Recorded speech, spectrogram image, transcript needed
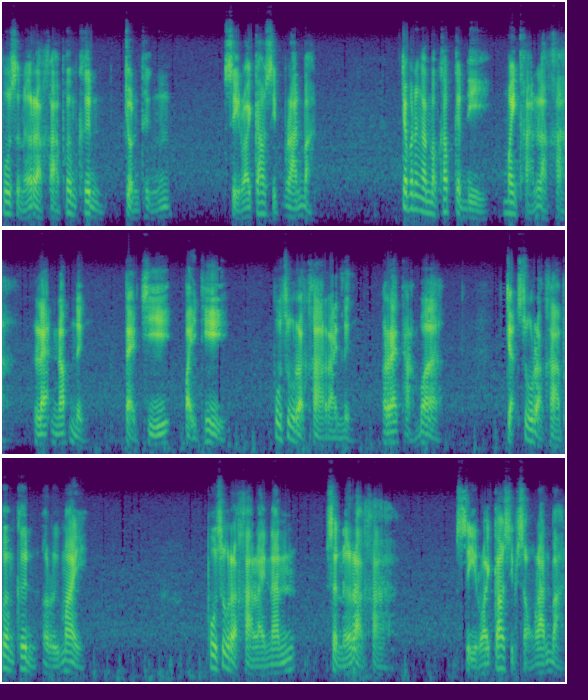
ผู้เสนอราคาเพิ่มขึ้นจนถึง 490 ล้านบาท เจ้าพนักงานบังคับคดี ไม่ขานราคาและนับหนึ่ง แต่ชี้ไปที่ผู้สู้ราคารายหนึ่ง และถามว่า จะสู้ราคาเพิ่มขึ้นหรือไม่ ผู้สู้ราคารายนั้นเสนอราคา 492 ล้านบาท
